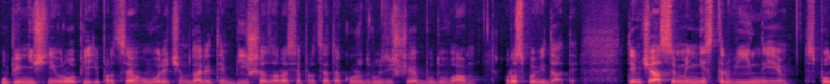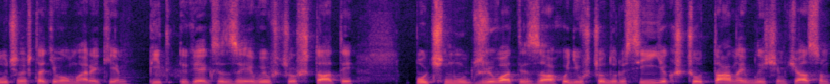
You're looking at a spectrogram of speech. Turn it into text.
у Північній Європі, і про це говорять чим далі, тим більше. Зараз я про це також, друзі, ще буду вам розповідати. Тим часом міністр війни Сполучених Штатів Америки Піт Гексет заявив, що Штати почнуть вживати заходів щодо Росії, якщо та найближчим часом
